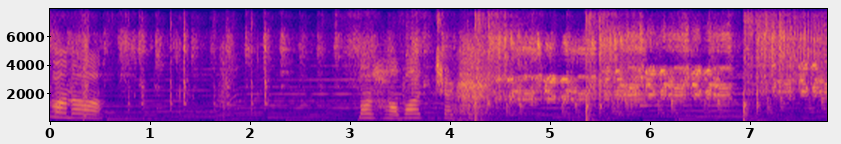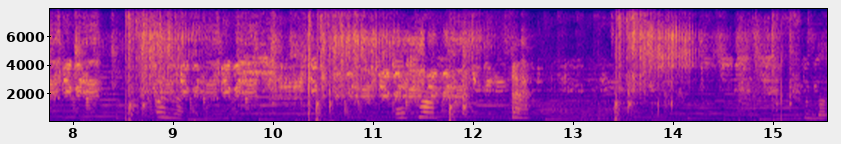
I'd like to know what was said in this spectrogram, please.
Deme bana. Lan hava atacaktım. Allah. Hop lan. Şuradan.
